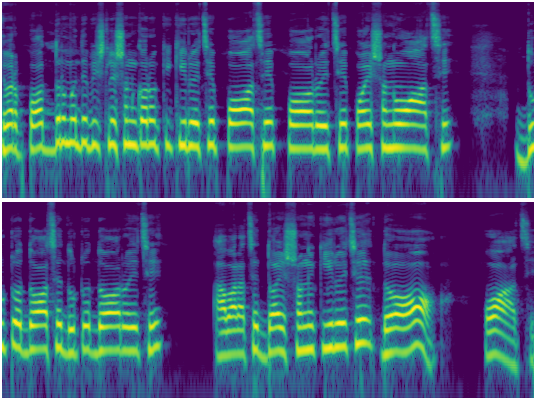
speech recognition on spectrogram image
এবার পদ্মর মধ্যে বিশ্লেষণ করো কি কি রয়েছে? প আছে, প রয়েছে, পয়ের সঙ্গে অ আছে। দুটো দ আছে, দুটো দ রয়েছে। আবার আছে দয়ের সঙ্গে কি রয়েছে? দ, অ আছে।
